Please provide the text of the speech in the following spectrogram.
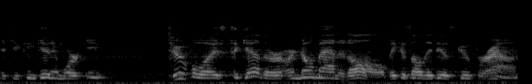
if you can get him working. Two boys together are no man at all because all they do is goof around.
